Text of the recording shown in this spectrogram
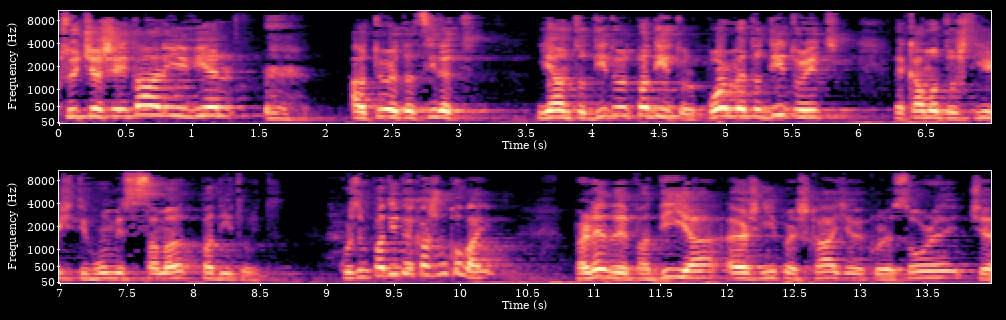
Kështu që shejtani i vjen atyre të cilët janë të ditur të paditur, por me të diturit e ka më të vështirë që t'i humbi sesa me të paditurit. Kurse me të paditurit e ka shumë kollaj. Prandaj dhe padija është një prej shkaqeve kryesore që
